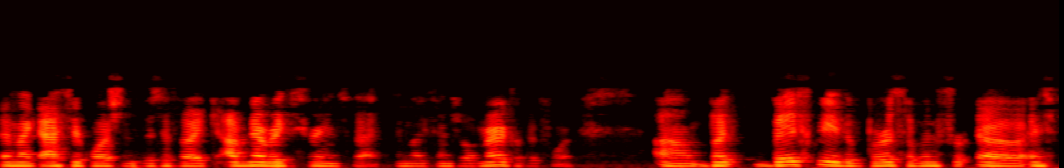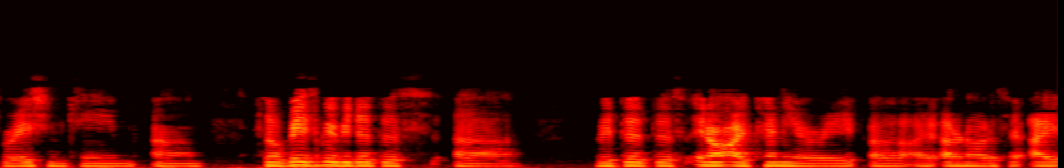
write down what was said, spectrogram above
and like ask your questions, which is like I've never experienced that in like Central America before. Um, but basically, the burst of inf- uh, inspiration came. Um, so basically, we did this. Uh, we did this in our itinerary. Uh, I, I don't know how to say. I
